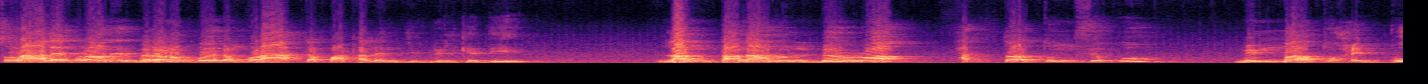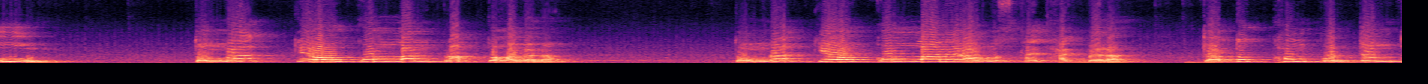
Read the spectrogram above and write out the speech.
সৌরা আলে ইমরানের বিরানব্বই নম্বর আয়াতটা পাঠালেন জিব্রিলকে দিয়ে। লান তানালুল বিররা হাত্তা তুনফিকু মিম্মা তুহিব্বুন। তোমরা কেউ কল্যাণ প্রাপ্ত হবে না। তোমরা কেউ কল্যাণের অবস্থায় থাকবে না। যতক্ষণ পর্যন্ত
